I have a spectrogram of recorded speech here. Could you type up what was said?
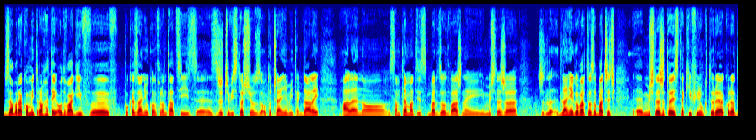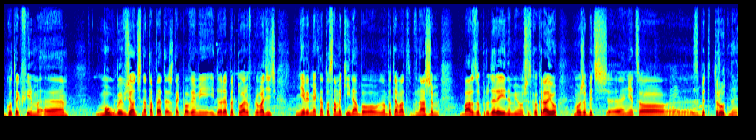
Zabrakło mi trochę tej odwagi w, w pokazaniu konfrontacji z, z, rzeczywistością, z otoczeniem i tak dalej, ale no, sam temat jest bardzo odważny i myślę, że, że dla, dla niego warto zobaczyć. Myślę, że to jest taki film, który akurat Gutek film mógłby wziąć na tapetę, że tak powiem, i, i, do repertuaru wprowadzić. Nie wiem jak na to same kina, bo, no bo temat w naszym bardzo pruderyjnym mimo wszystko kraju może być e, nieco e, zbyt trudny.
